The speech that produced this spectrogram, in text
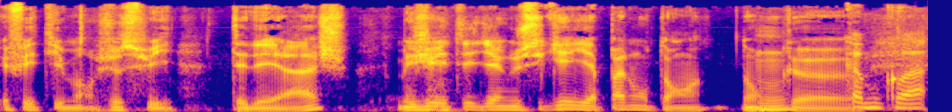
effectivement, je suis TDAH, mais j'ai été diagnostiqué il n'y a pas longtemps. hein. Donc, euh, Comme quoi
